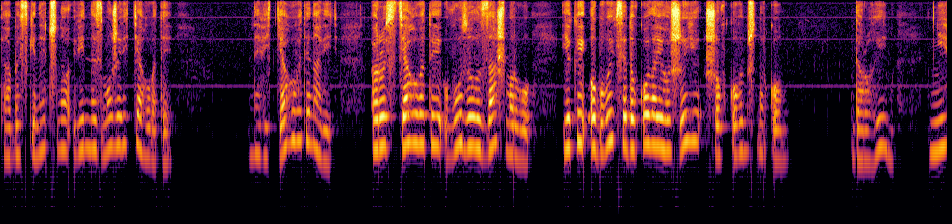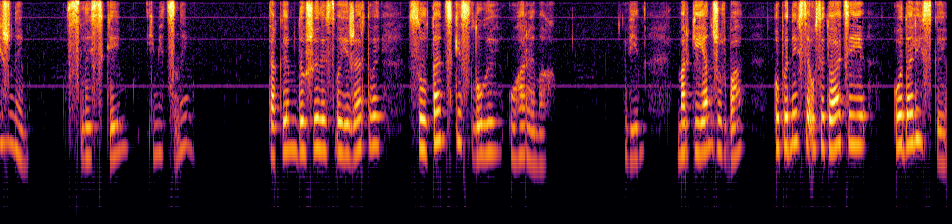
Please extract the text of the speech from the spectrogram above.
та безкінечно він не зможе відтягувати. Не відтягувати навіть, розтягувати вузол зашморгу, який обвився довкола його шиї шовковим шнурком. Дорогим, ніжним, слизьким і міцним. Таким душили свої жертви султанські слуги у гаремах. Він, Маркіян Журба, опинився у ситуації одаліски,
